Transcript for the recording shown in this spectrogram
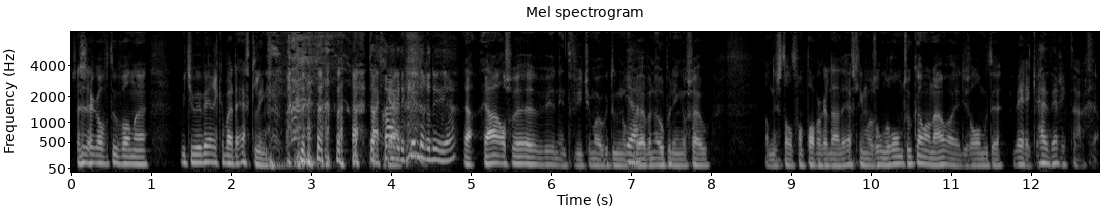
Ze zeggen af en toe van, eh, moet je weer werken bij de Efteling? Dat vragen de kinderen nu, ja? ja, ja, als we weer een interviewtje mogen doen of Ja. we hebben een opening of zo. Dan is het altijd van papa gaat naar de Efteling, maar zonder ons. Hoe kan dat nou? Oh, ja, die zal moeten werken. Hij werkt daar.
